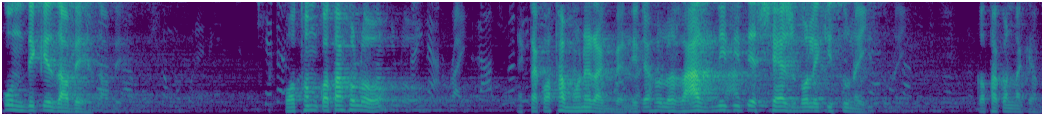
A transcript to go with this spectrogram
কোন দিকে যাবে? প্রথম কথা হলো, একটা কথা মনে রাখবেন, এটা হলো রাজনীতিতে শেষ বলে কিছু নাই। কথা কন না কেন?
